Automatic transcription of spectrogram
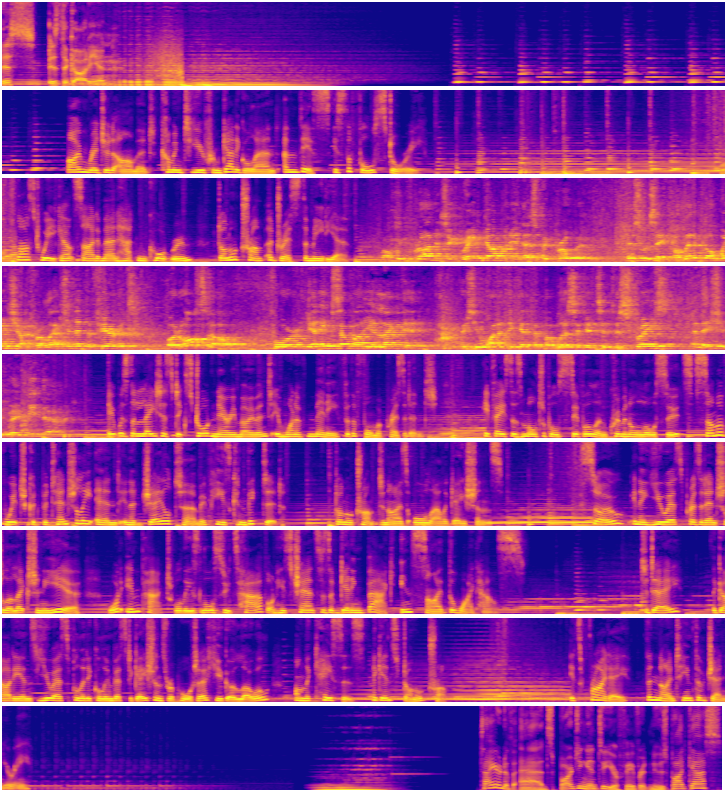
This is The Guardian. I'm Reged Ahmad, coming to you from Gadigal land, and this is the full story. Last week, outside a Manhattan courtroom, Donald Trump addressed the media. What we've run is a great company, and that's been proven. This was a political witch hunt for election interference, but also for getting somebody elected because you wanted to get the publicity. It's a disgrace, and they should pay me damage. It was the latest extraordinary moment in one of many for the former president. He faces multiple civil and criminal lawsuits, some of which could potentially end in a jail term if he's convicted. Donald Trump denies all allegations. So, in a US presidential election year, what impact will these lawsuits have on his chances of getting back inside the White House? Today, the Guardian's US political investigations reporter Hugo Lowell on the cases against Donald Trump. It's Friday, the 19th of January. Tired of ads barging into your favorite news podcasts?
